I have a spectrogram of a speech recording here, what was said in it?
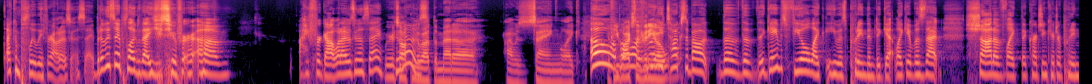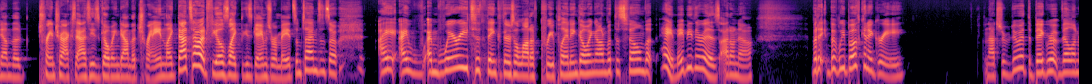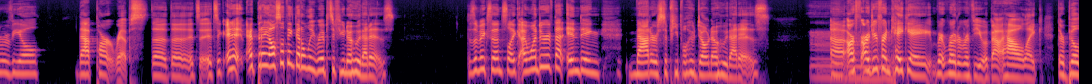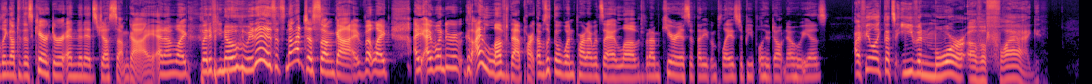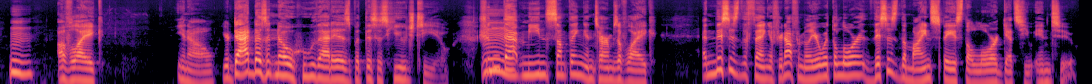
I completely forgot what I was going to say, but at least I plugged that YouTuber. Um, I forgot what I was going to say. We were Who talking knows? about the meta. I was saying like Oh, if you watch the video- he talks about the, the the games feel like he was putting them together. Like it was that shot of like the cartoon character putting down the train tracks as he's going down the train. Like that's how it feels like these games were made sometimes. And so, I I I'm wary to think there's a lot of pre planning going on with this film. But hey, maybe there is. I don't know. But it, but we both can agree. Not to do it. The big villain reveal that part rips. The the it's it's and it, but I also think that only rips if you know who that is. Does it make sense? Like I wonder if that ending matters to people who don't know who that is. Uh, our our dear friend Mm, KK wrote a review about how like they're building up to this character and then it's just some guy, and I'm like, but if you know who it is, it's not just some guy. But like, I I wonder because I loved that part. That was like the one part I would say I loved, but I'm curious if that even plays to people who don't know who he is. I feel like that's even more of a flag Mm, of like, you know, your dad doesn't know who that is, but this is huge to you. Shouldn't Mm. that mean something in terms of like, and this is the thing, if you're not familiar with the lore, this is the mind space the lore gets you into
